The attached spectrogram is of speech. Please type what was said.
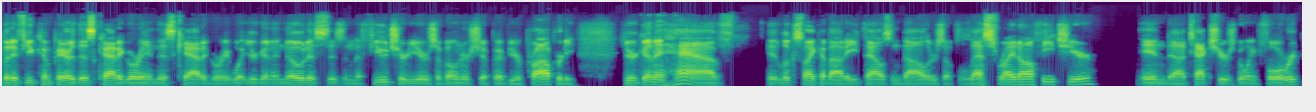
But if you compare this category and this category, what you're going to notice is in the future years of ownership of your property, you're going to have, it looks like about $8,000 of less write off each year in uh, tax years going forward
